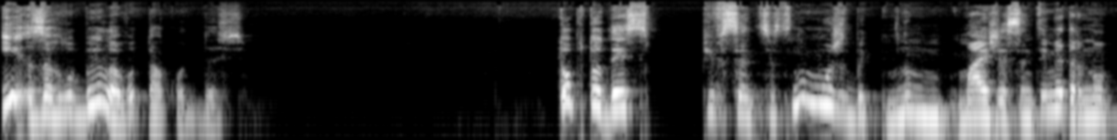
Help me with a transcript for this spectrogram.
І заглубила отак от десь. Тобто десь пів сантиметра, ну, може бути, ну, майже сантиметр, ну,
